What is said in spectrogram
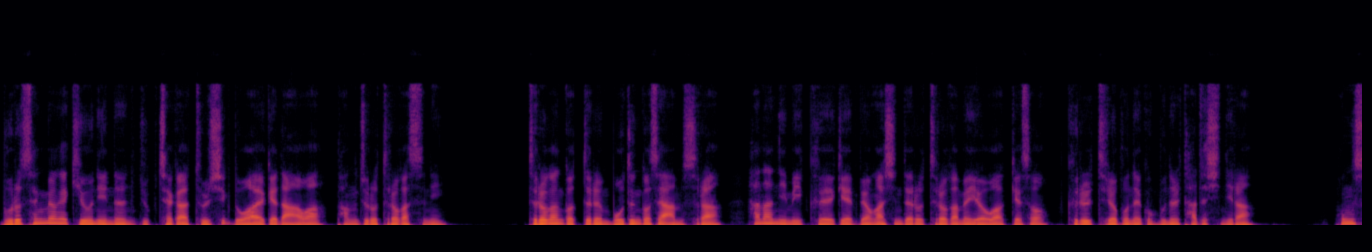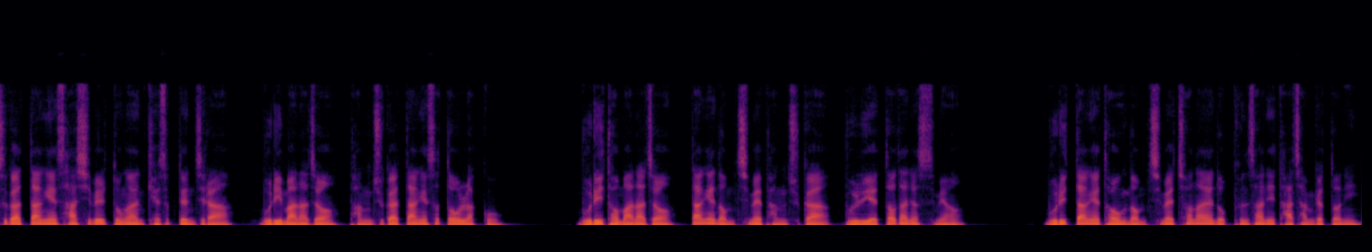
무릇 생명의 기운이 있는 육체가 둘씩 노아에게 나와 방주로 들어갔으니 들어간 것들은 모든 것의 암수라 하나님이 그에게 명하신 대로 들어가며 여호와께서 그를 들여보내고 문을 닫으시니라. 홍수가 땅에 40일 동안 계속된지라 물이 많아져 방주가 땅에서 떠올랐고 물이 더 많아져 땅에 넘침에 방주가 물 위에 떠다녔으며 물이 땅에 더욱 넘침에 천하의 높은 산이 다 잠겼더니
